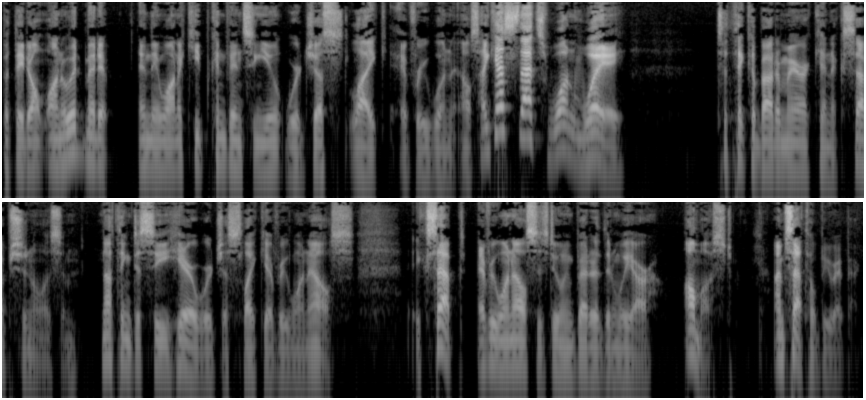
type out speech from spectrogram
But they don't want to admit it and they want to keep convincing you we're just like everyone else. I guess that's one way to think about American exceptionalism. Nothing to see here, we're just like everyone else. Except everyone else is doing better than we are. Almost. I'm Seth. We'll be right back.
